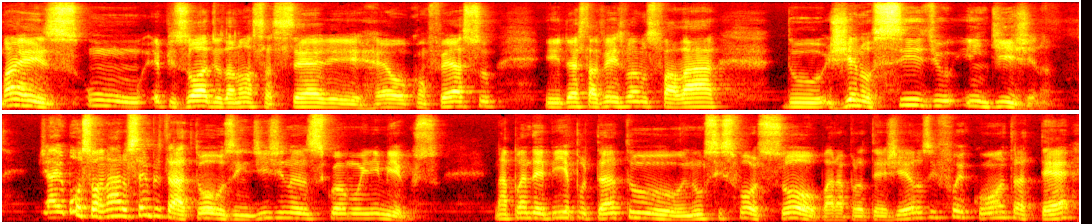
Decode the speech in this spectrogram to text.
Mais um episódio da nossa série Réu Confesso e desta vez vamos falar do genocídio indígena. Jair Bolsonaro sempre tratou os indígenas como inimigos. Na pandemia, portanto, não se esforçou para protegê-los e foi contra até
